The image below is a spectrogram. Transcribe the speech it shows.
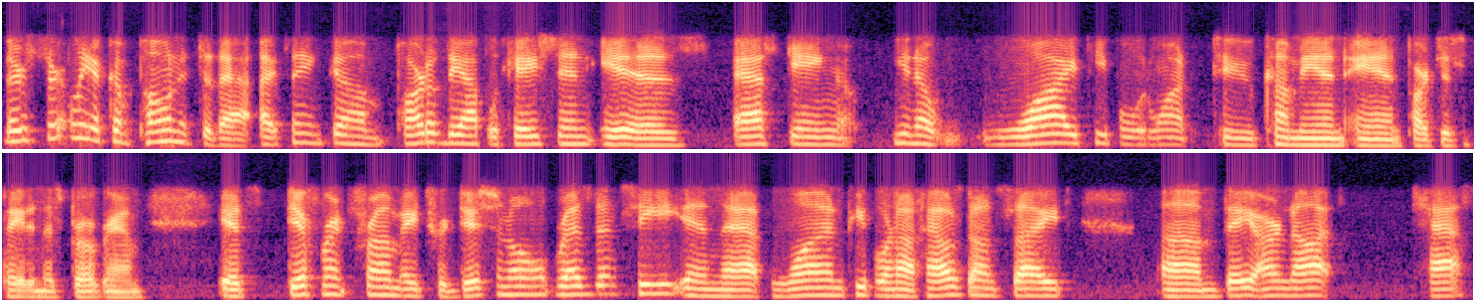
there's certainly a component to that. I think um, part of the application is asking, you know, why people would want to come in and participate in this program. It's different from a traditional residency in that one, people are not housed on site. Um, they are not tasked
